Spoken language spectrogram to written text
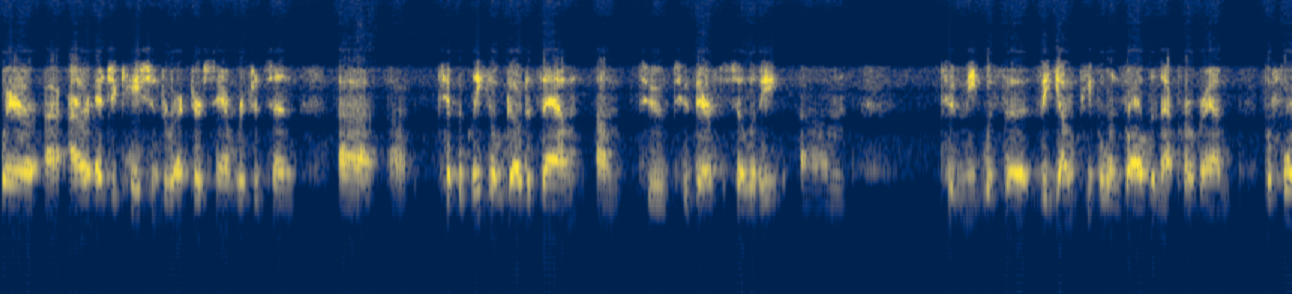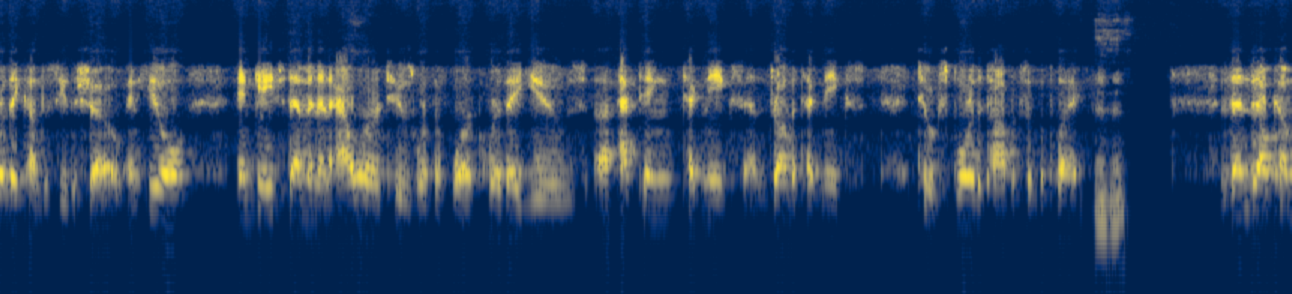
where uh, our education director, Sam Richardson, uh, uh, typically he'll go to them, um, to, to their facility, um, to meet with the, the young people involved in that program before they come to see the show. And he'll engage them in an hour or two's worth of work where they use uh, acting techniques and drama techniques to explore the topics of the play. Mm-hmm. Then they'll come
